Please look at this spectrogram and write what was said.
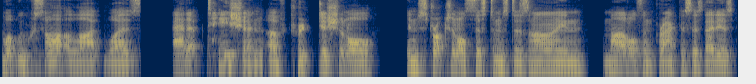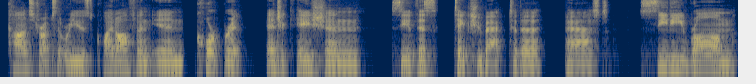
what we saw a lot was adaptation of traditional instructional systems design models and practices. That is, constructs that were used quite often in corporate education. See if this takes you back to the past. CD ROM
